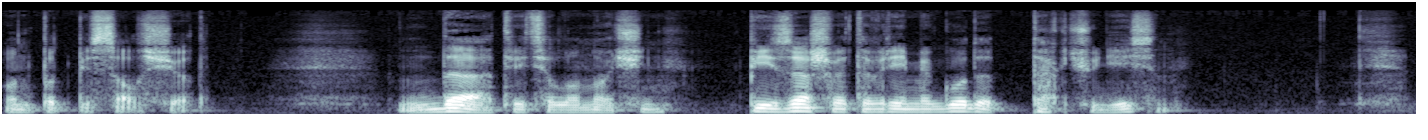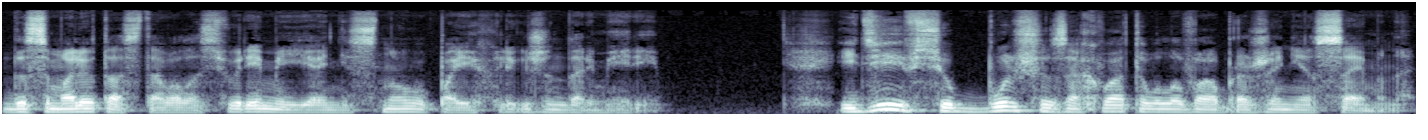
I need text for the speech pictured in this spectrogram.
он подписал счет. «Да», — ответил он очень. «Пейзаж в это время года так чудесен». До самолета оставалось время, и они снова поехали к жандармерии. Идея все больше захватывала воображение Саймона.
